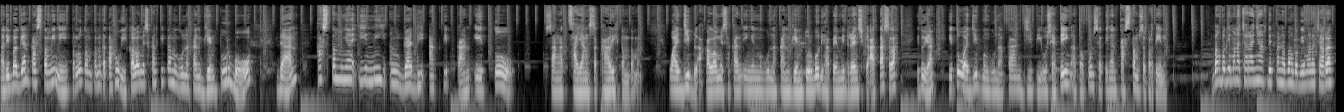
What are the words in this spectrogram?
Nah, di bagian custom ini perlu teman-teman ketahui kalau misalkan kita menggunakan game turbo dan customnya ini enggak diaktifkan itu sangat sayang sekali, teman-teman wajib lah. Kalau misalkan ingin menggunakan game turbo di HP mid range ke atas lah itu ya. Itu wajib menggunakan GPU setting ataupun settingan custom seperti ini Bang bagaimana caranya? Aktifkan ya Bang. Bagaimana cara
